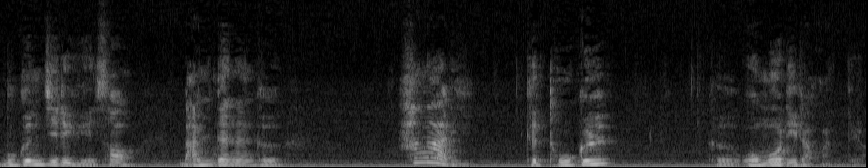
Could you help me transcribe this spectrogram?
묵은지를 위해서 만드는 그 항아리 그 독을 그 오모리라고 한대요.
